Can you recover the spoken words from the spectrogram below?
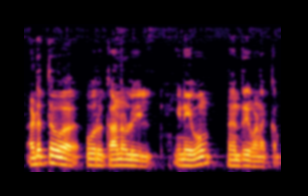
அடுத்த ஒரு காணொளியில் இணைவோம். நன்றி வணக்கம்.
